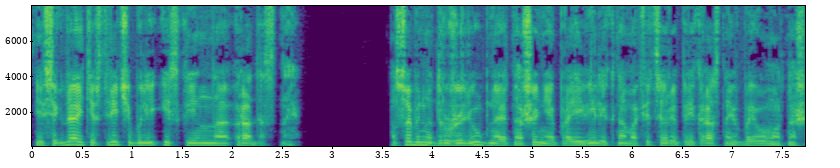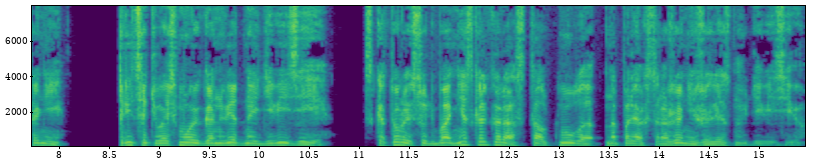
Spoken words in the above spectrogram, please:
и всегда эти встречи были искренне радостны. Особенно дружелюбное отношение проявили к нам офицеры прекрасной в боевом отношении 38-й ганведной дивизии, с которой судьба несколько раз столкнула на полях сражений железную дивизию.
